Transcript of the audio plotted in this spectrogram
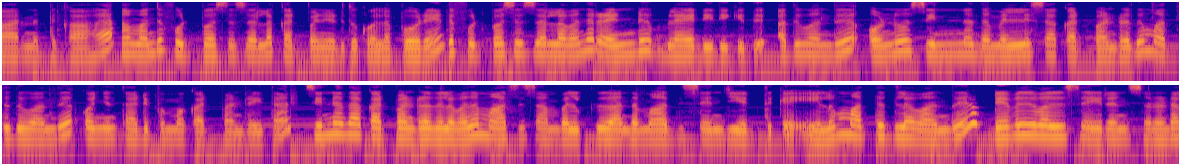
காரணத்துக்காக நான் வந்து ஃபுட் ப்ரொசஸர்ல கட் பண்ணி எடுத்துக்கொள்ள போறேன். இந்த ஃபுட் ப்ரொசஸர்ல வந்து ரெண்டு பிளேட் இருக்குது. அது வந்து ஒன்னும் சின்னதை மெல்லிசா கட் பண்றது மற்றது வந்து கொஞ்சம் தடிப்பமா கட் பண்ணுறேன் சின்னதாக சின்னதா கட் பண்றதுல வந்து மாசி சம்பலுக்கு அந்த மாதிரி செஞ்சு எடுத்துக்க இயலும். மத்ததுல வந்து டெவில் செய்கிறேன்னு செய்யறேன்னு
